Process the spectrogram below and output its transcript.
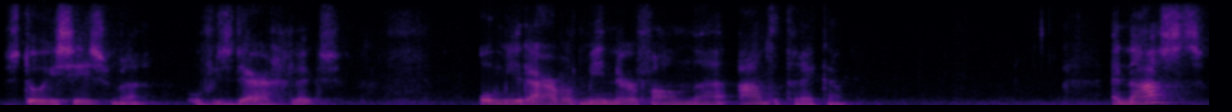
stoïcisme of iets dergelijks. Om je daar wat minder van eh, aan te trekken. En naast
